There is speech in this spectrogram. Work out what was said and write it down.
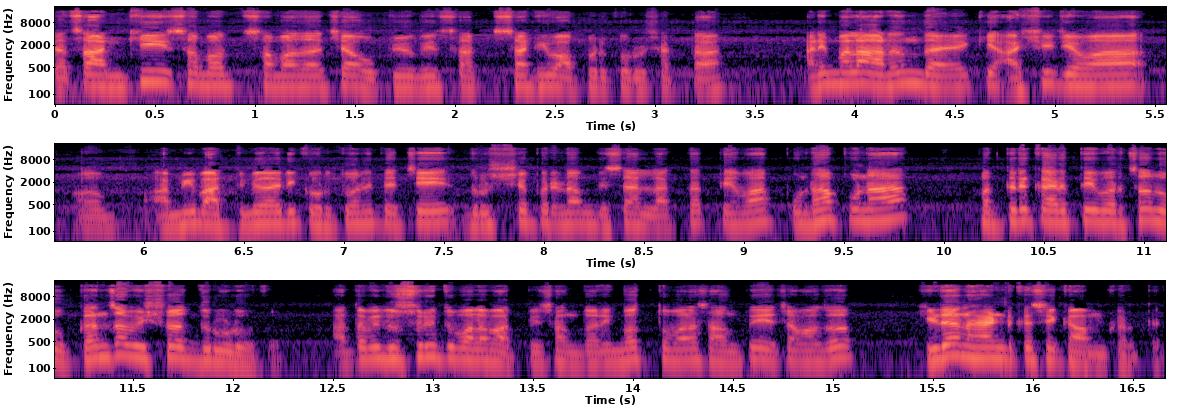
त्याचा आणखी समाज समाजाच्या उपयोगीसाठी वापर करू शकता. आणि मला आनंद आहे की अशी जेव्हा आम्ही बातमीदारी करतो आणि त्याचे दृश्य परिणाम दिसायला लागतात तेव्हा पुन्हा पुन्हा पत्रकारितेवरचा लोकांचा विश्वास दृढ होतो. आता मी दुसरी तुम्हाला बातमी सांगतो आणि मग तुम्हाला सांगतो याच्या मागं हिडन हँड कसे काम करतात.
